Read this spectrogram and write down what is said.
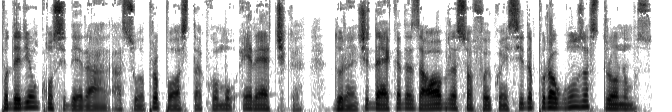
poderiam considerar a sua proposta como herética. Durante décadas, a obra só foi conhecida por alguns astrônomos,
